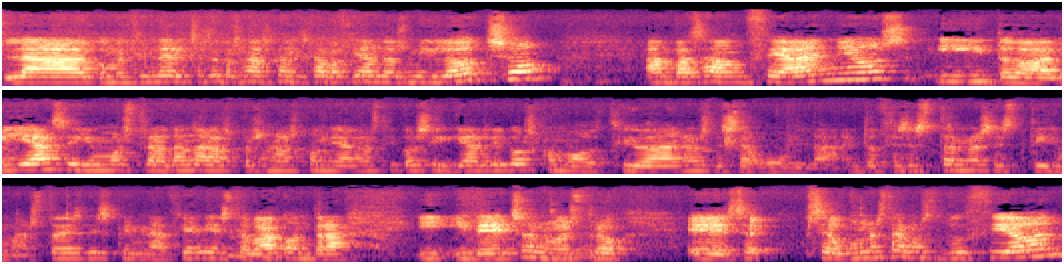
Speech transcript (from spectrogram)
la Convención de Derechos de Personas con Discapacidad en 2008 han pasado 11 años y todavía seguimos tratando a las personas con diagnósticos psiquiátricos como ciudadanos de segunda. Entonces esto no es estigma, esto es discriminación y esto va contra... Y, de hecho, nuestro, eh, según nuestra Constitución,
